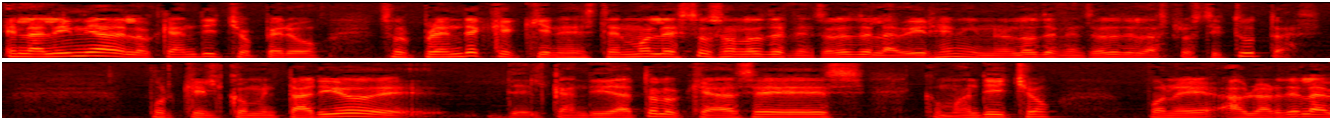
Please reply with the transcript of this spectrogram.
En la línea de lo que han dicho, pero sorprende que quienes estén molestos son los defensores de la Virgen y no los defensores de las prostitutas. Porque el comentario de- del candidato lo que hace es, como han dicho, poner, hablar de la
